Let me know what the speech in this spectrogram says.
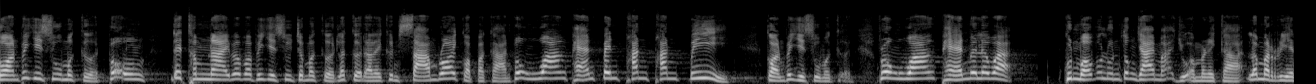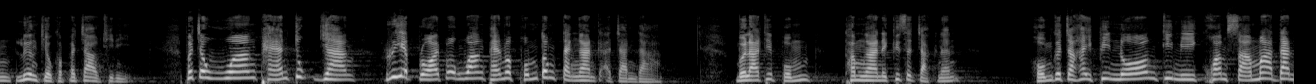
ก่อนพระเยซูมาเกิด พระองค์ ได้ทำนายไว้ว่าพระเยซูจะมาเกิดและเกิดอะไรขึ้น 300 กว่าประการ พระองค์วางแผนเป็นพันพันปี ก่อนพระเยซูมาเกิด พระองค์วางแผนไว้เลยว่า คุณหมอวรุณต้องย้ายมาอยู่อเมริกา แล้วมาเรียนเรื่องเกี่ยวกับพระเจ้าที่นี่ พระเจ้าวางแผนทุกอย่างเรียบร้อย พระองค์วางแผนว่าผมต้องแต่งงานกับอาจารย์ดา เวลาที่ผมทำงานในคริสตจักรนั้น ผมก็จะให้พี่น้องที่มีความสามารถด้าน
